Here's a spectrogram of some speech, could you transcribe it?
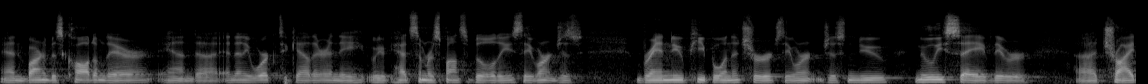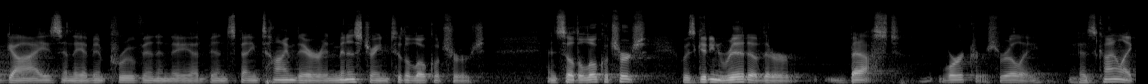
And Barnabas called him there, and, uh, and then they worked together, and they had some responsibilities. They weren't just brand new people in the church, they weren't just new, newly saved. They were uh, tried guys, and they had been proven, and they had been spending time there and ministering to the local church. And so the local church was getting rid of their best workers, really. Mm-hmm. It's kind of like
